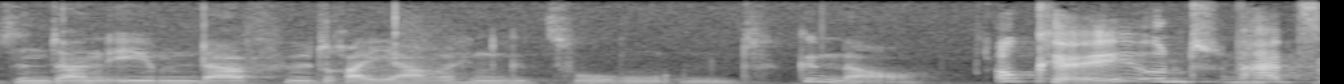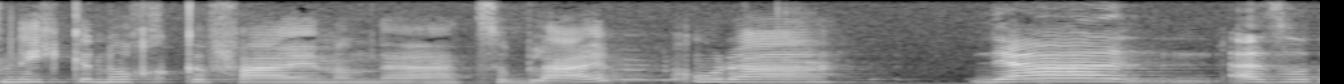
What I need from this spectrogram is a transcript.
sind dann eben dafür drei Jahre hingezogen und genau. Okay, und hat es nicht genug gefallen, um da zu bleiben oder? Ja, also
